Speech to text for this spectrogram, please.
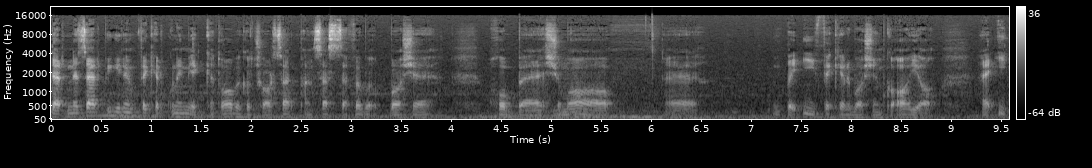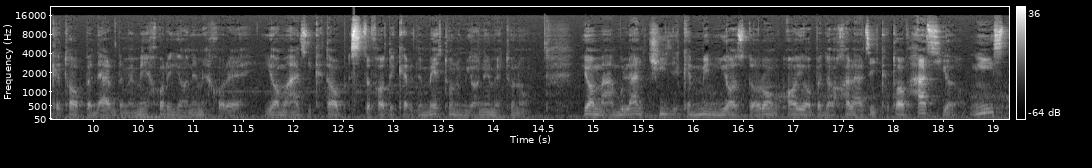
در نظر بگیریم فکر کنیم یک کتاب که 400 500 صفحه باشه خب شما به این فکر باشیم که آیا این کتاب به درد من می‌خوره یا نمی‌خوره یا ما از این کتاب استفاده کرده می‌تونم یا نمی‌تونم یا معمولا چیزی که من نیاز دارم آیا به داخل از این کتاب هست یا نیست.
